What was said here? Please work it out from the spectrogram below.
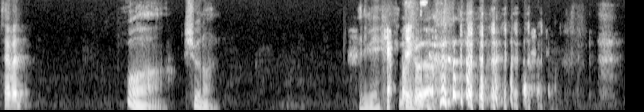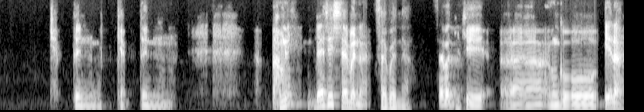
seven. Oh, sure not. Anyway, Not Captain, sure. ah. captain, captain. How many? Did I say seven? Ah? seven. Yeah. seven. Okay, uh, I'm go eight lah.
